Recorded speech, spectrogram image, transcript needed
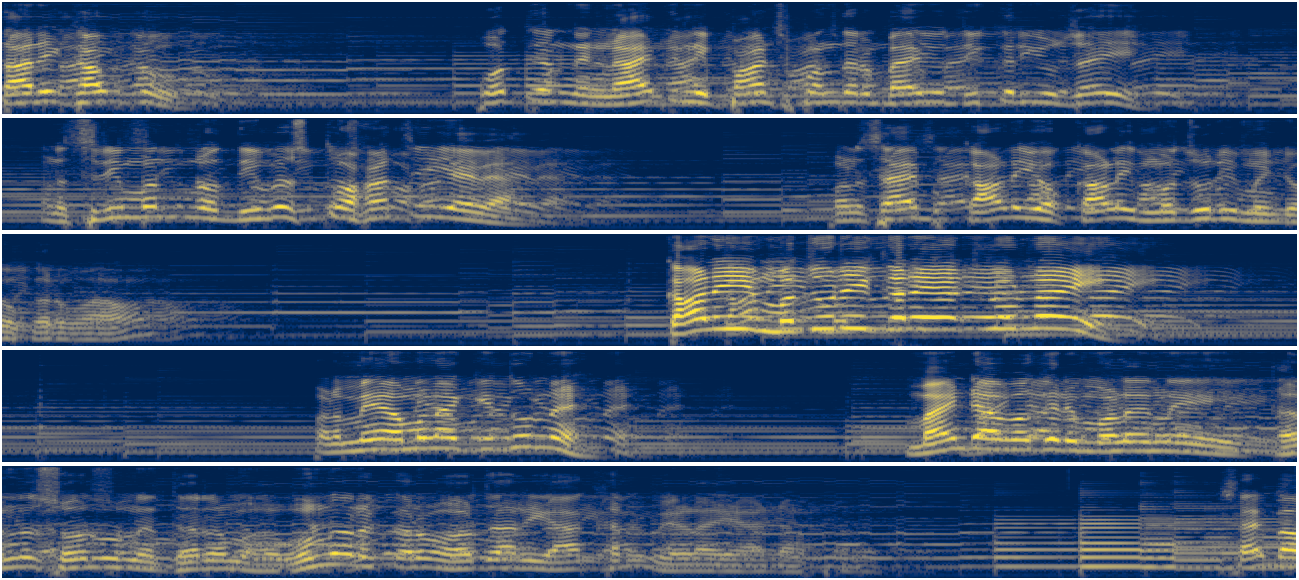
તારીખ આવતું. પોતે ને નાયતની પાંચ પંદર બાયુ દીકરીઓ જઈ અને શ્રીમંત નો દિવસ તો હાંચી આવ્યા. પણ સાહેબ, કાળીઓ કાળી મજૂરી માંડ્યો કરવા કાળી મજૂરી કરે એટલું નહીં. પણ મેં હમણાં કીધું ને માંડ્યા વગર મળે નહીં, ધન સોરું ને ધર્મ, હુનર કરો હજારી આખર વેળાય આડા પડે સાહેબ, આ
